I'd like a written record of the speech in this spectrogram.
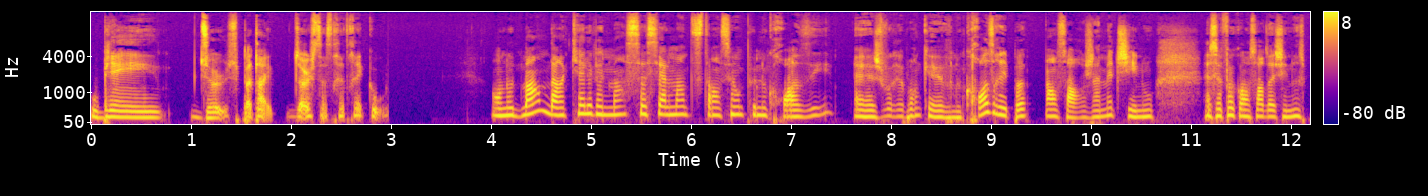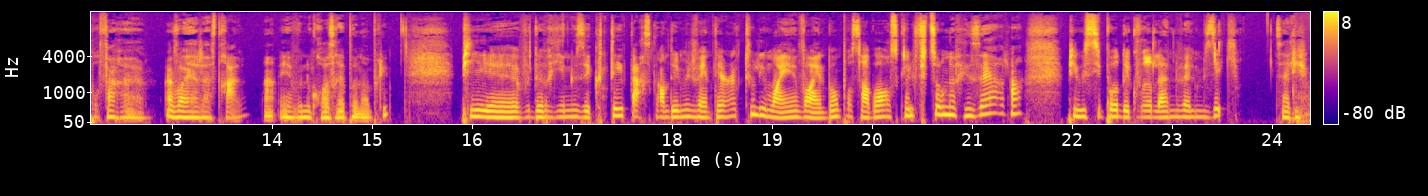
ou bien Zeus, peut-être. Zeus, ça serait très cool. On nous demande dans quel événement socialement distancié on peut nous croiser. Euh, je vous réponds que vous ne croiserez pas. On sort jamais de chez nous. La seule fois qu'on sort de chez nous, c'est pour faire euh, un voyage astral. Hein, et vous ne croiserez pas non plus. Puis euh, vous devriez nous écouter parce qu'en 2021, tous les moyens vont être bons pour savoir ce que le futur nous réserve. Hein, puis aussi pour découvrir de la nouvelle musique. Salut.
